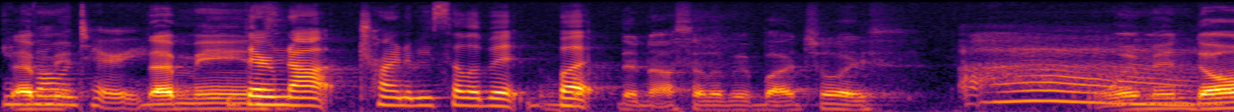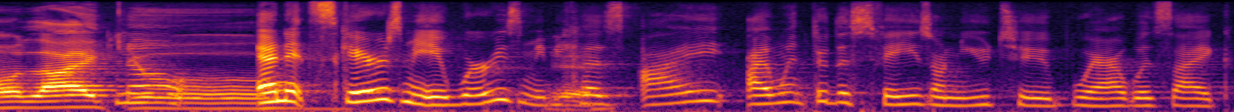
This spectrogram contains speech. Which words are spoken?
That mea- involuntary. That means They're not trying to be celibate, but they're not celibate by choice. ah, Women don't like no. you. And it scares me. It worries me Yeah. because I I went through this phase on YouTube where I was like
